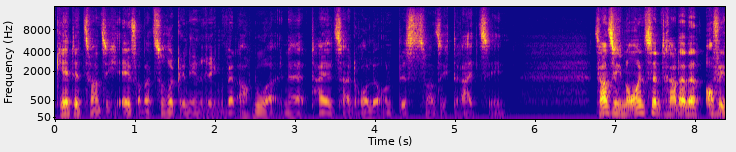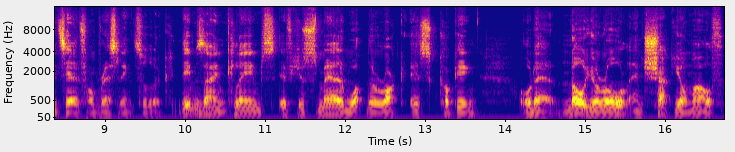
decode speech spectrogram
kehrte 2011 aber zurück in den Ring, wenn auch nur in der Teilzeitrolle und bis 2013. 2019 trat er dann offiziell vom Wrestling zurück. Neben seinen Claims If you smell what the Rock is cooking oder Know your role and shut your mouth,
